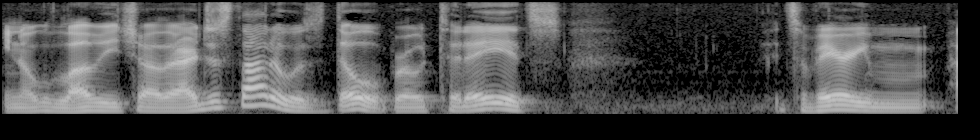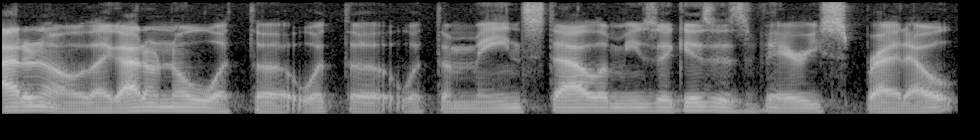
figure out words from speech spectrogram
you know love each other. I just thought it was dope bro. Today it's it's very I don't know like I don't know what the what the what the main style of music is. It's very spread out,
